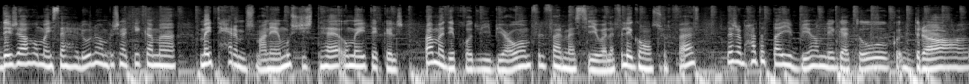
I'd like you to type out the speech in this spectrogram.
déjà هما يسهلوا لهم باش هكاكا ما ما يتحرمش معناها مش يشتهى وما يتاكلش. فما des produits يبيعوهم في ال pharmacie ولا في les grandes surfaces تنجم حتى تطيب بيهم les gâteaux الدراع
